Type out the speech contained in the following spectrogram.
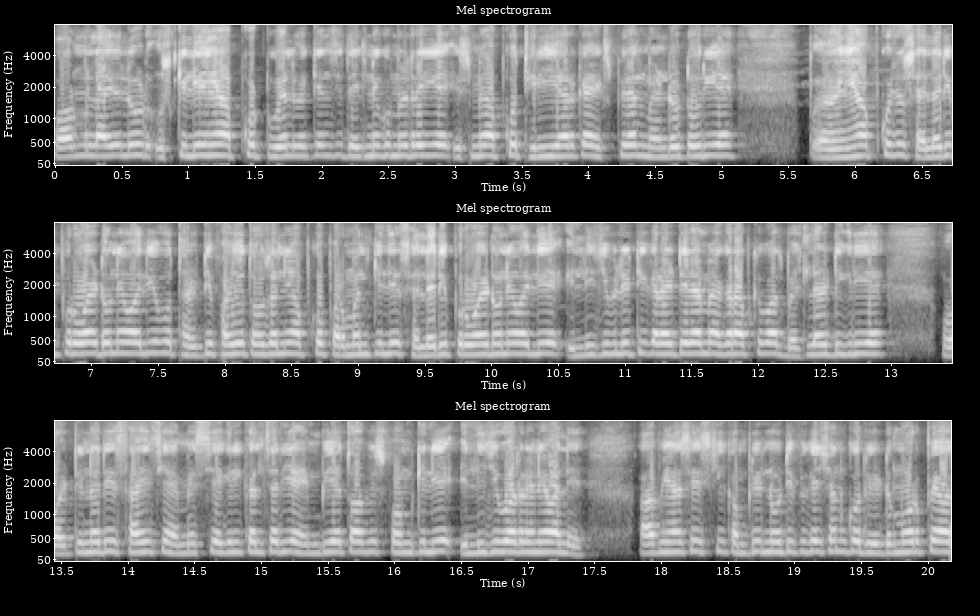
फॉर्म लाइवलीहुड उसके लिए आपको ट्वेल्व वैकेंसी देखने को मिल रही है। इसमें आपको थ्री ईयर का एक्सपीरियंस मैंडेटोरी है। यहाँ आपको जो सैलरी प्रोवाइड होने वाली है वो थर्टी फाइव थाउज़ेंड ही आपको पर मंथ के लिए सैलरी प्रोवाइड होने वाली है। एलिजिबिलिटी क्राइटेरिया में अगर आपके पास बैचलर डिग्री है वर्टिनरी साइंस या एमएससी एग्रीकल्चर या एमबीए तो आप इस फॉर्म के लिए एलिजिबल रहने वाले आप यहाँ से इसकी कंप्लीट नोटिफिकेशन को रीड मोर पे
